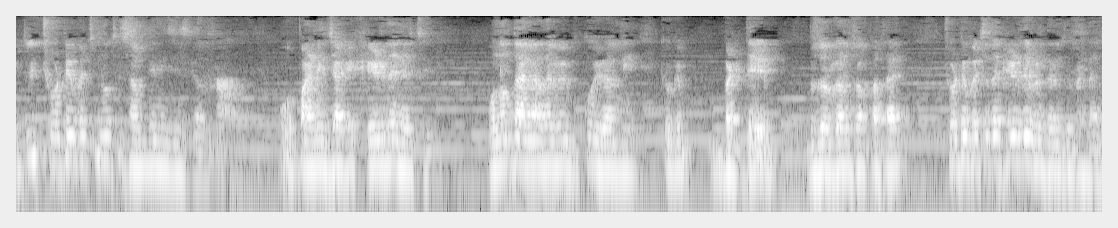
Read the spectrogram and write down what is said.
ਐਕਚੁਅਲੀ ਛੋਟੇ ਬੱਚੇ ਨੂੰ ਤੇ ਸਮਝ ਨਹੀਂ ਸੀ ਇਸ ਗੱਲ ਦੀ। ਉਹ ਪਾਣੀ 'ਚ ਜਾ ਕੇ ਖੇਡਦੇ ਨੇ ਉੱਥੇ। ਉਹਨਾਂ ਨੂੰ ਤਾਂ ਲੱਗਦਾ ਵੀ ਕੋਈ ਗੱਲ ਨਹੀਂ ਕਿਉਂਕਿ ਵੱਡੇ ਬਜ਼ੁਰਗਾਂ ਨੂੰ ਸਭ ਪਤਾ ਹੈ ਛੋਟੇ ਬੱਚੇ ਤਾਂ ਖੇਡਦੇ ਫਿਰਦੇ ਨੇ ਉੱਥੇ ਪਿੰਡਾਂ 'ਚ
